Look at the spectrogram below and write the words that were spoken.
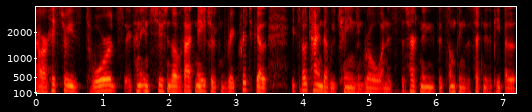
our histories towards kind of institutions of that nature can be very critical, it's about time that we change and grow, and it's certainly it's something that certainly the people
